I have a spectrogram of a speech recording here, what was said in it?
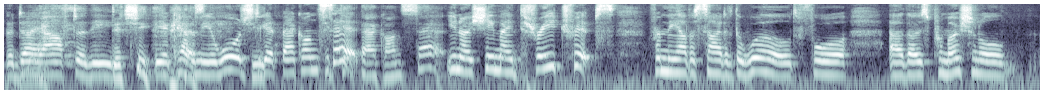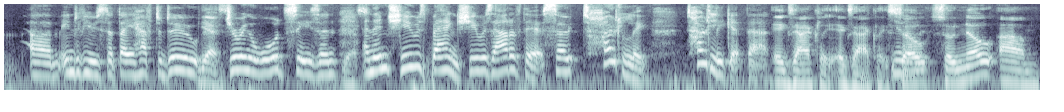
the day after the Did she? the Academy Yes, Awards she- to get back on set. to set. get back on set. You know, she made three trips from the other side of the world for uh, those promotional. Um, interviews that they have to do Yes. during award season, Yes. and then she was bang, she was out of there. So totally, totally get that. Exactly, exactly. You so, know- so no, um,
